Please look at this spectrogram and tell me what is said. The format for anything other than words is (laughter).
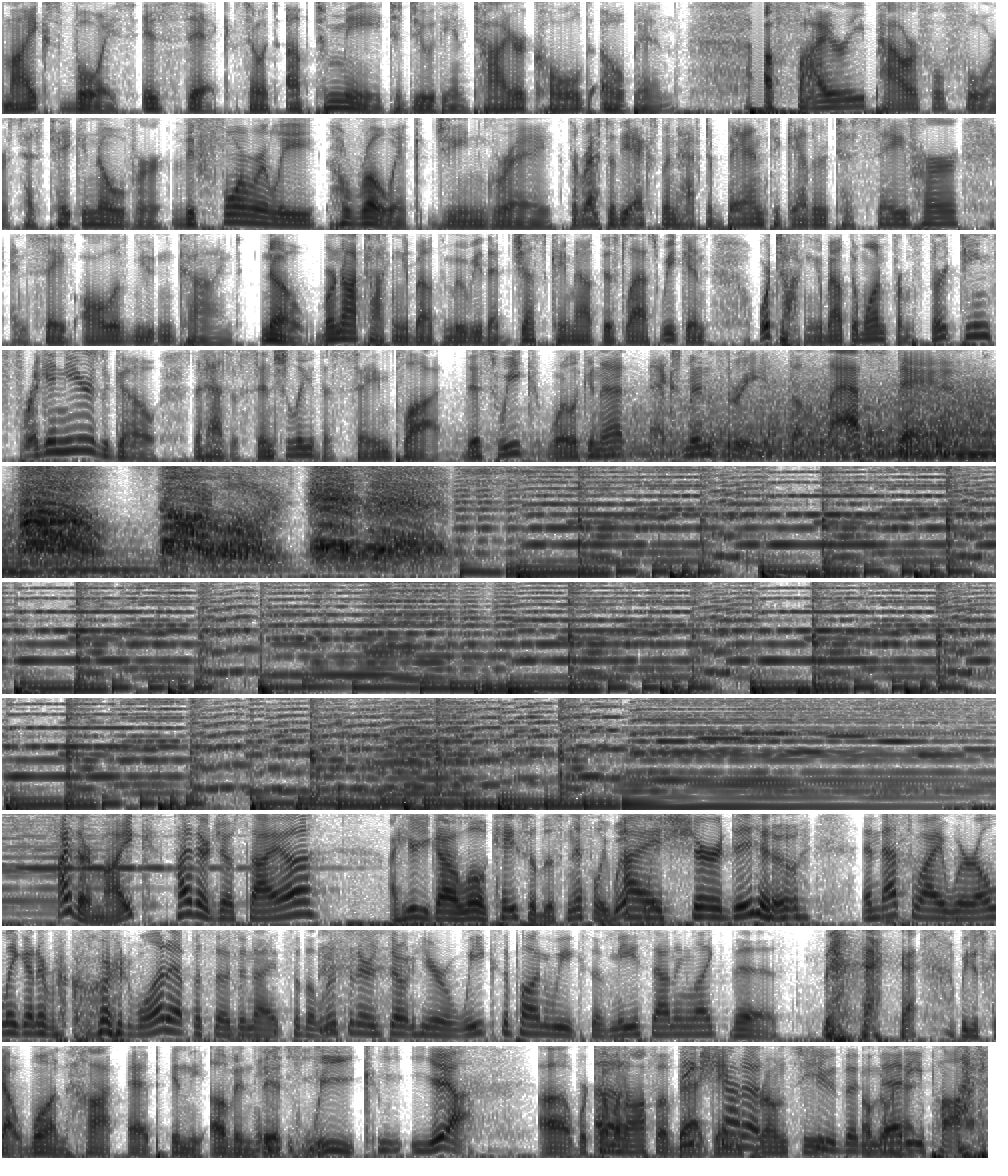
Mike's voice is sick, so it's up to me to do the entire cold open. A fiery, powerful force has taken over the formerly heroic Jean Grey. The rest of the X Men have to band together to save her and save all of mutant kind. No, we're not talking about the movie that just came out this last weekend. We're talking about the one from 13 friggin' years ago that has essentially the same plot. This week, we're looking at X Men 3 The Last Stand. How Hi there, Mike. Hi there, Josiah. I hear you got a little case of the sniffly whiffly. I sure do. And that's why we're only going (laughs) to record one episode tonight so the listeners don't hear weeks upon weeks of me sounding like this. (laughs) we just got one hot ep in the oven (laughs) this week. Yeah. Uh, we're coming Uh, off of that Game of Thrones to heat. the Oh, neti pot.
